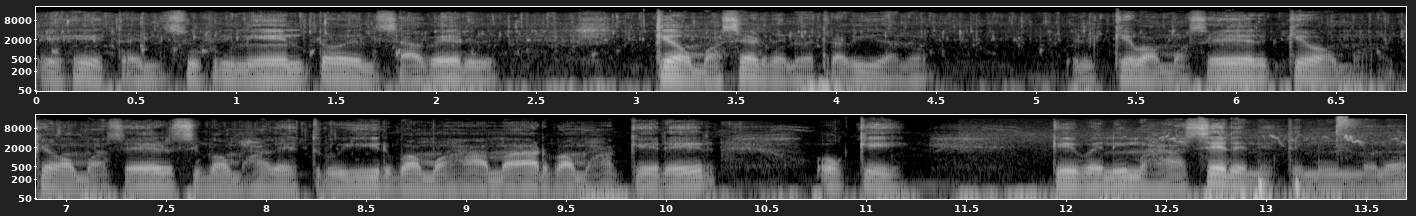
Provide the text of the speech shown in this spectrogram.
es esta, el sufrimiento, el saber qué vamos a hacer de nuestra vida, ¿no? El qué vamos a hacer, qué vamos, qué vamos a hacer, si vamos a destruir, vamos a amar, vamos a querer, o qué, qué venimos a hacer en este mundo, ¿no?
